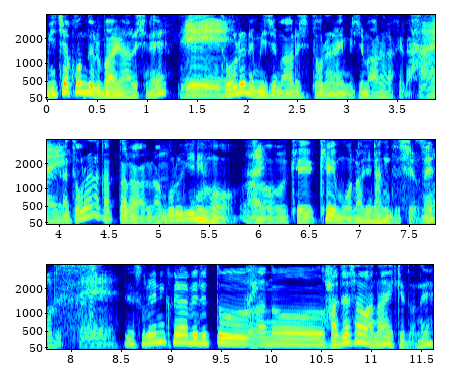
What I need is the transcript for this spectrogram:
道は混んでる場合があるしね、えー、通れる道もあるし、通れない道もあるわけだ。はい、通れなかったら、ランボルギーニも、うん、あの、軽、軽も同じなんですよね。そうですね。で、それに比べると、はい、あの、派手さはないけどね、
